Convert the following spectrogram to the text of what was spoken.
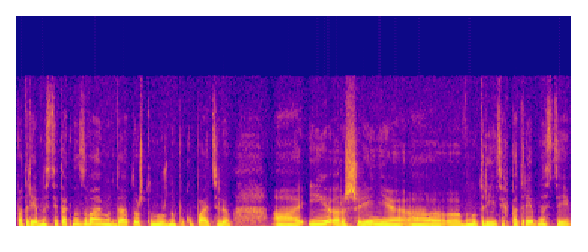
потребностей так называемых, да, то, что нужно покупателю, а, и расширение а, внутри этих потребностей,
